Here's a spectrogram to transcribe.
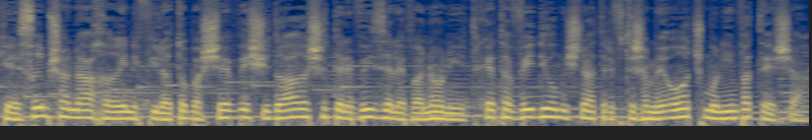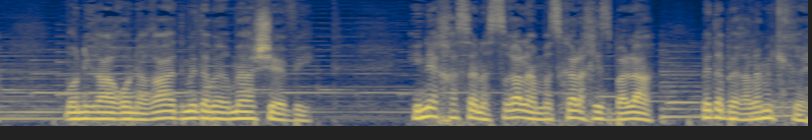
כ-20 שנה אחרי נפילתו בשבי שידרה רשת טלוויזיה לבנונית קטע וידאו משנת 1989, בו נראה רון ארד מדבר מהשבי. הנה חסן נסראללה, מזכ"ל החיזבאללה, מדבר על המקרה.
